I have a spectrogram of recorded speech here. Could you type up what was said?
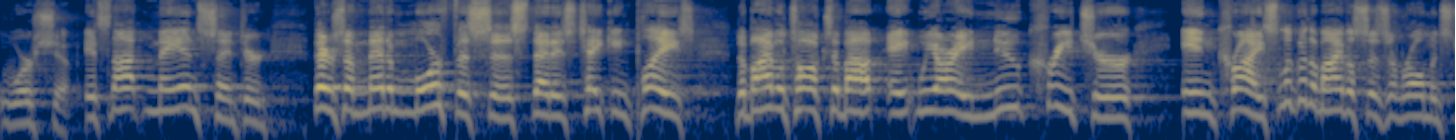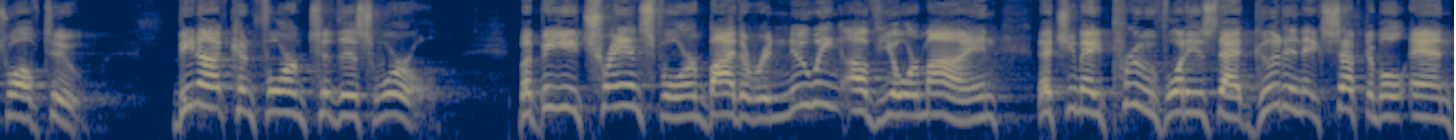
worship. It's not man centered. There's a metamorphosis that is taking place. The Bible talks about a, we are a new creature in Christ. Look what the Bible says in Romans 12 2. Be not conformed to this world, but be ye transformed by the renewing of your mind, that you may prove what is that good and acceptable and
